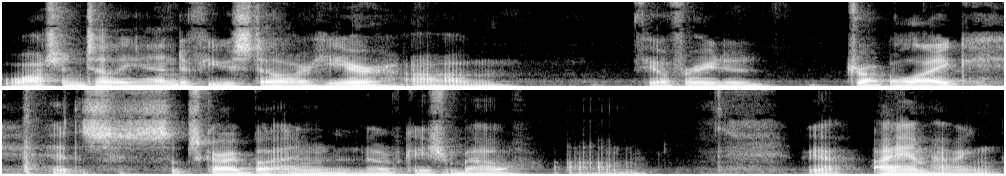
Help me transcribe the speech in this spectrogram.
watching till the end if you still are here. Um, feel free to drop a like, hit the subscribe button, the notification bell. Um, yeah, I am having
